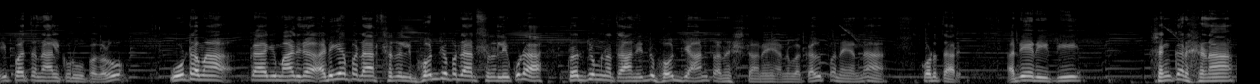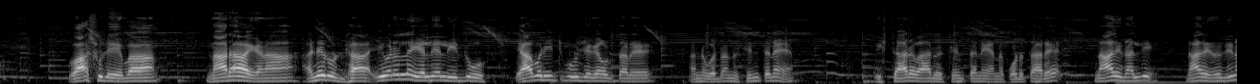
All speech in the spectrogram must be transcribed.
ಇಪ್ಪತ್ತ್ನಾಲ್ಕು ರೂಪಗಳು. ಊಟ ಮಾಗಿ ಮಾಡಿದ ಅಡಿಗೆ ಪದಾರ್ಥದಲ್ಲಿ, ಭೋಜ್ಯ ಪದಾರ್ಥದಲ್ಲಿ ಕೂಡ ಪ್ರದ್ಯುಮ್ನ ತಾನಿದ್ದು ಭೋಜ್ಯ ಅಂತ ಅನ್ನಿಸ್ತಾನೆ ಅನ್ನುವ ಕಲ್ಪನೆಯನ್ನು ಕೊಡ್ತಾರೆ. ಅದೇ ರೀತಿ ಶಂಕರ್ಷಣ, ವಾಸುದೇವ, ನಾರಾಯಣ, ಅನಿರುದ್ಧ ಇವರೆಲ್ಲ ಎಲ್ಲೆಲ್ಲಿ ಇದ್ದು ಯಾವ ರೀತಿ ಪೂಜೆಗೊಳ್ತಾರೆ ಅನ್ನುವುದನ್ನು ಚಿಂತನೆ, ವಿಸ್ತಾರವಾದ ಚಿಂತನೆಯನ್ನು ಕೊಡ್ತಾರೆ. ನಾಳಿನಲ್ಲಿ, ನಾಳಿನ ದಿನ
